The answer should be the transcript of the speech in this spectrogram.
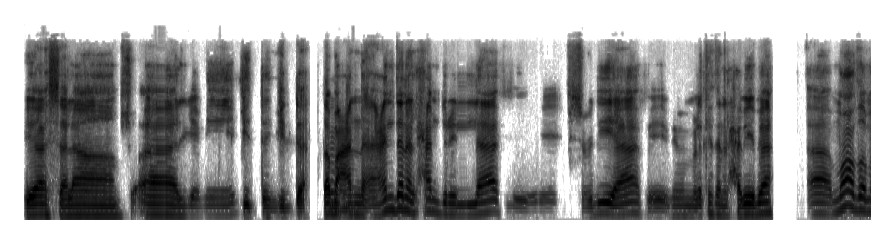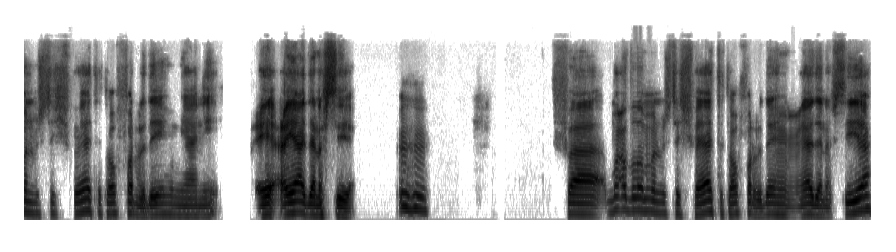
يا سلام سؤال جميل جدا جدا. طبعا. عندنا الحمد لله في السعودية في, في مملكتنا الحبيبة معظم المستشفيات تتوفر لديهم يعني عيادة نفسية. فمعظم المستشفيات تتوفر لديهم عيادة نفسية.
